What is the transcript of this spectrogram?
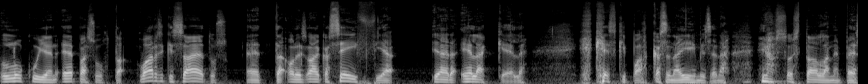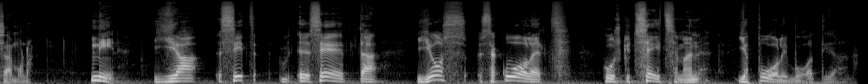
lukujen epäsuhta, varsinkin se ajatus, että olisi aika seiffiä jäädä eläkkeelle keskipalkkaisena ihmisenä, jos olisi tällainen pesämuna. Niin, ja sitten se, että jos sä kuolet 67 ja puolivuotiaana.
